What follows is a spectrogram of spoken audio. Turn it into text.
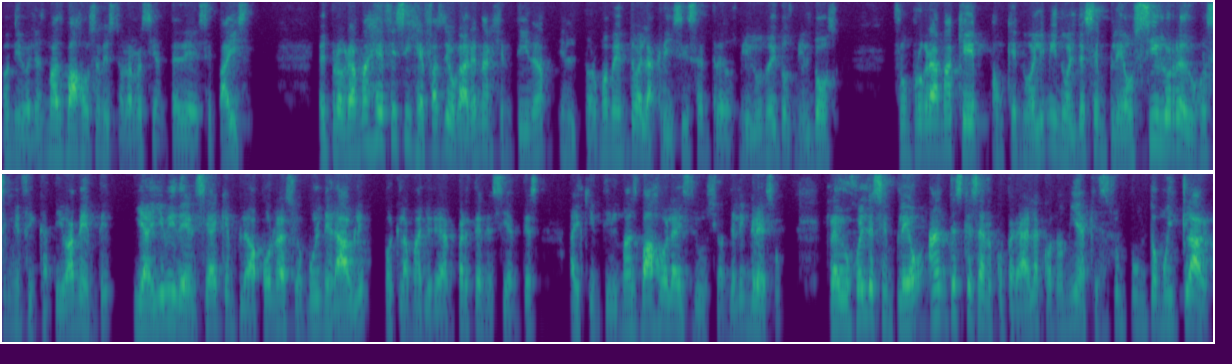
los niveles más bajos en la historia reciente de ese país. El programa Jefes y Jefas de Hogar en Argentina, en el peor momento de la crisis entre 2001 y 2002, fue un programa que, aunque no eliminó el desempleo, sí lo redujo significativamente y hay evidencia de que empleaba población vulnerable, porque la mayoría eran pertenecientes al quintil más bajo de la distribución del ingreso, redujo el desempleo antes que se recuperara la economía, que ese es un punto muy clave.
